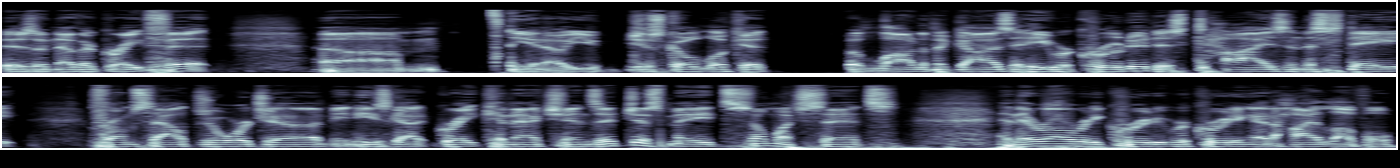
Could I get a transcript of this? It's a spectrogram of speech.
is another great fit. Um, you know, you just go look at a lot of the guys that he recruited, his ties in the state from South Georgia. I mean, he's got great connections. It just made so much sense. And they were already recruiting at a high level.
